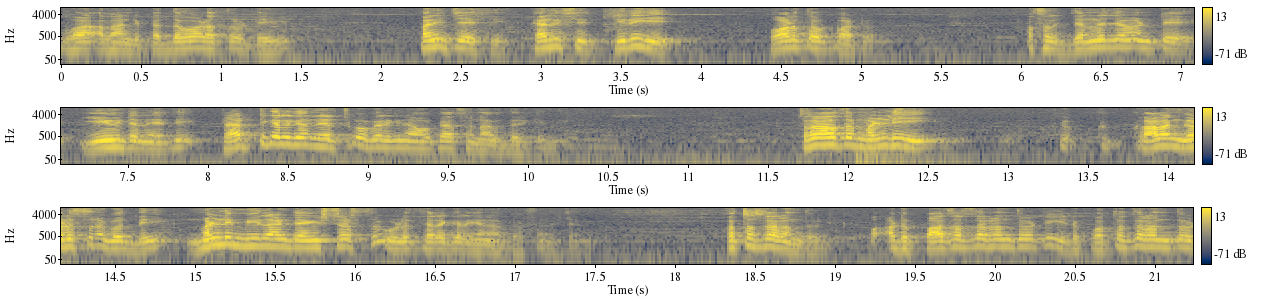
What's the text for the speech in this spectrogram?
వా- అలాంటి పెద్దవాళ్ళతోటి పనిచేసి కలిసి తిరిగి వాళ్ళతో పాటు అసలు జర్నలిజం అంటే ఏమిటనేది ప్రాక్టికల్గా నేర్చుకోగలిగిన అవకాశం నాకు దొరికింది. తర్వాత మళ్ళీ కాలం గడుస్తున్న కొద్దీ మళ్ళీ మీలాంటి యంగ్స్టర్స్తో కూడా తిరగలిగిన అవకాశం వచ్చింది. కొత్త తరంతో అటు పాత తరంతో ఇటు కొత్త తరంతో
